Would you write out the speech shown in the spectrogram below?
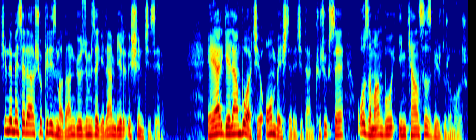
Şimdi mesela şu prizmadan gözümüze gelen bir ışın çizelim. Eğer gelen bu açı 15 dereceden küçükse o zaman bu imkansız bir durum olur.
